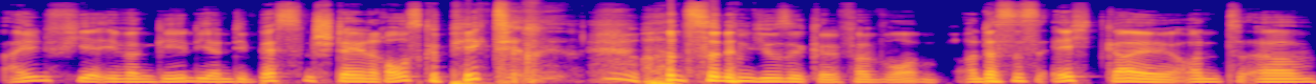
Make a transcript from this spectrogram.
allen vier Evangelien die besten Stellen rausgepickt und zu einem Musical verworben. Und das ist echt geil. Und ähm,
